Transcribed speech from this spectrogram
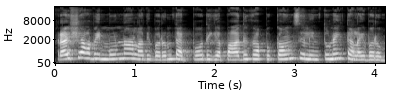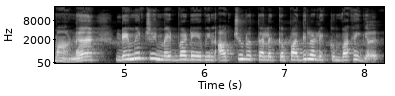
ரஷ்யாவின் முன்னாள் அதிபரும் தற்போதைய பாதுகாப்பு கவுன்சிலின் துணைத் தலைவருமான டிமிட்ரி மெட்வடேவின் அச்சுறுத்தலுக்கு பதிலளிக்கும் வகையில்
